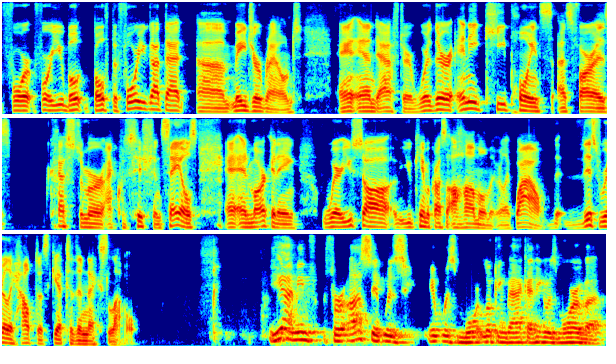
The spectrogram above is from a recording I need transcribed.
for for you both both before you got that um, major round and, and after, were there any key points as far as customer acquisition, sales, and, and, marketing, where you saw you came across an aha moment? You're like, wow, th- this really helped us get to the next level. Yeah, I mean, for us, it was it was more looking back. I think it was more of a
